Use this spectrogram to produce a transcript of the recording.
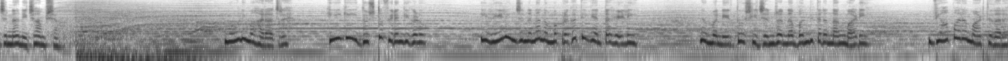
ಇಂಜಿನ್ನ ನಿಜಾಂಶ. ನೋಡಿ ಮಹಾರಾಜ್ರೆ, ಹೀಗೆ ಈ ದುಷ್ಟ ಫಿರಂಗಿಗಳು, ಈ ರೇಲ್ ಇಂಜಿನ್ ಅನ್ನ ನಮ್ಮ ಪ್ರಗತಿಗೆ ಅಂತ ಹೇಳಿ, ನಮ್ಮ ನಿರ್ದೋಷಿ ಜನರನ್ನ ಬಂಧಿತರನ್ನಾಗಿ ಮಾಡಿ ವ್ಯಾಪಾರ ಮಾಡ್ತಿದ್ದಾರೆ.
